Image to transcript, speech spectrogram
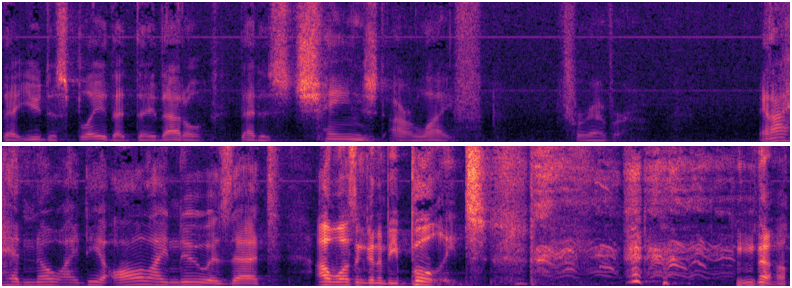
that you displayed that day, that'll, that has changed our life forever. And I had no idea. All I knew is that I wasn't going to be bullied. no.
